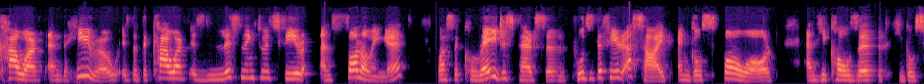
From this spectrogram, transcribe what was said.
coward and the hero is that the coward is listening to its fear and following it, whilst a courageous person puts the fear aside and goes forward and he calls it he goes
